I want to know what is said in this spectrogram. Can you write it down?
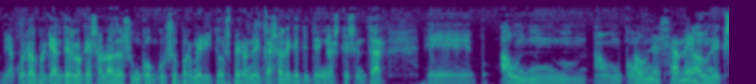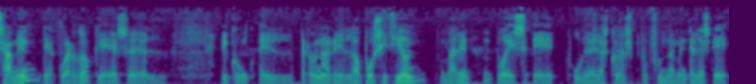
¿de acuerdo? Porque antes lo que has hablado es un concurso por méritos, pero en el caso de que te tengas que sentar eh, a, un, a, un, a un examen, a un examen, ¿de acuerdo? Que es el el, el perdonar, la oposición, ¿vale? Pues eh, una de las cosas fundamentales es que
